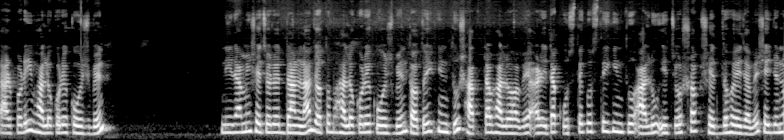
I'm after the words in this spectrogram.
তারপরেই ভালো করে কষবেন। নিরামিষ এঁচড়ের ডালনা যত ভালো করে কষবেন, ততই কিন্তু স্বাদটা ভালো হবে। আর এটা কষতে কষতেই কিন্তু আলু, এঁচড় সব সেদ্ধ হয়ে যাবে, সেই জন্য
